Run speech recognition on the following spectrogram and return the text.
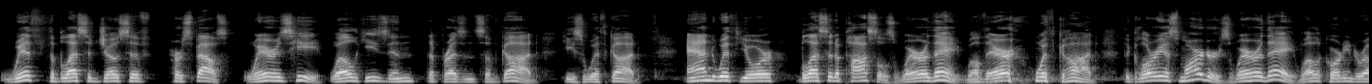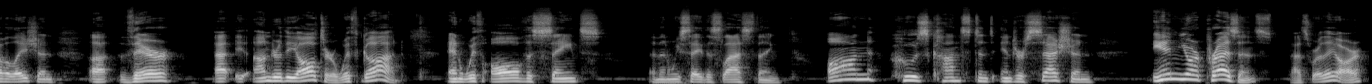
with the blessed Joseph, her spouse. Where is he? Well, he's in the presence of God. He's with God. And with your blessed apostles. Where are they? Well, they're with God. The glorious martyrs. Where are they? Well, according to Revelation, uh, they're at, under the altar with God and with all the saints. And then we say this last thing on whose constant intercession in your presence, that's where they are,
